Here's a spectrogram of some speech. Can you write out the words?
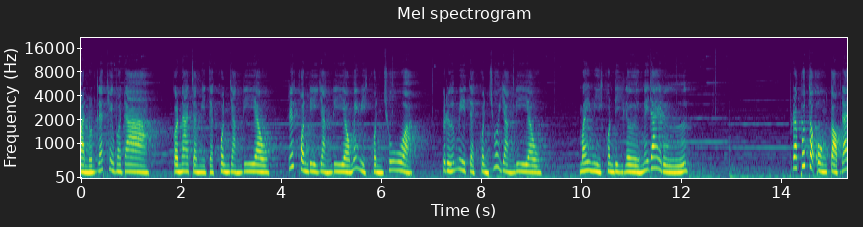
มนุษย์และเทวดา ก็น่าจะมีแต่คนอย่างเดียว หรือคนดีอย่างเดียวไม่มีคนชั่ว หรือมีแต่คนชั่วอย่างเดียว ไม่มีคนดีเลยไม่ได้หรือ พระพุทธองค์ตอบได้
